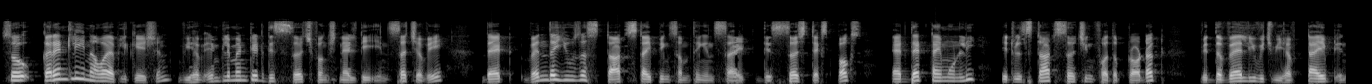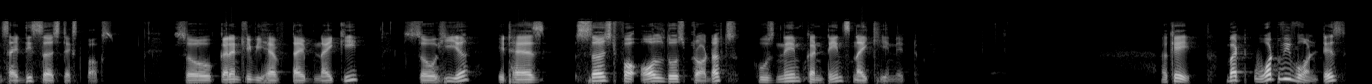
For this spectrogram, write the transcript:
So currently in our application, we have implemented this search functionality in such a way that when the user starts typing something inside this search text box, at that time only, it will start searching for the product with the value which we have typed inside the search text box. So currently we have typed Nike. So here it has searched for all those products whose name contains Nike in it. Okay, but what we want is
